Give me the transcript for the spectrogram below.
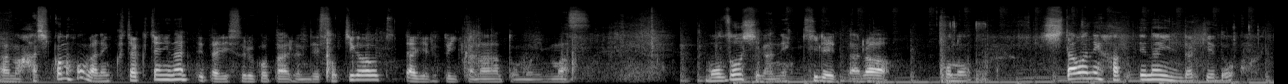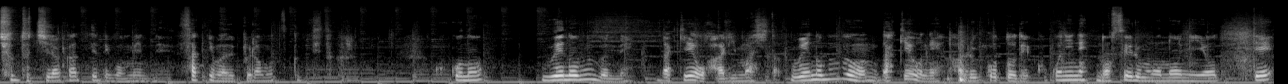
あの端っこの方がねくちゃくちゃになってたりすることあるんでそっち側を切ってあげるといいかなと思います。模造紙がね切れたらこの下はね貼ってないんだけどちょっと散らかっててごめんね。さっきまでプラも作ってたから。ここの上の部分ねだけを貼りました。上の部分だけをね貼ることでここにね載せるものによって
